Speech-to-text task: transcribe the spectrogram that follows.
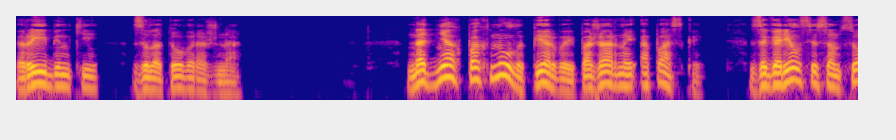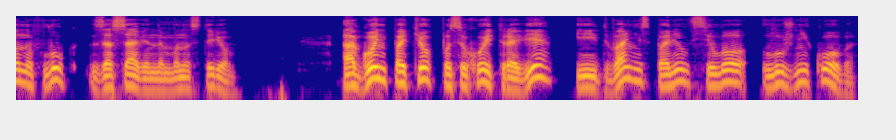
рыбинки, золотого рожна. На днях пахнуло первой пожарной опаской. Загорелся Самсонов луг за Савиным монастырем. Огонь потек по сухой траве и едва не спалил село Лужниково,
